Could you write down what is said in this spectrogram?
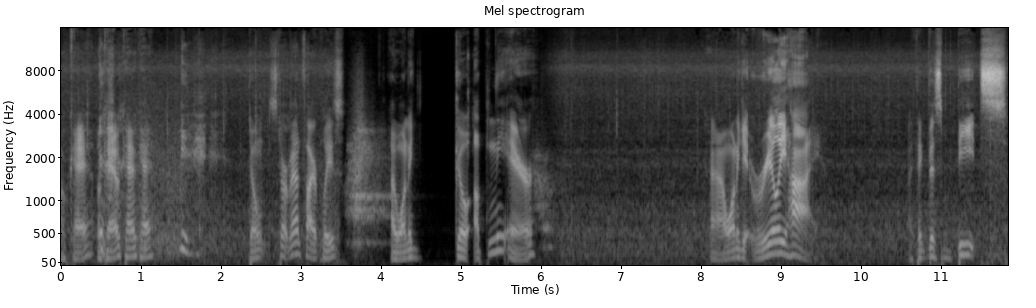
Okay, okay, okay, okay. Don't start me on fire, please. I want to go up in the air. And I want to get really high. I think this beats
